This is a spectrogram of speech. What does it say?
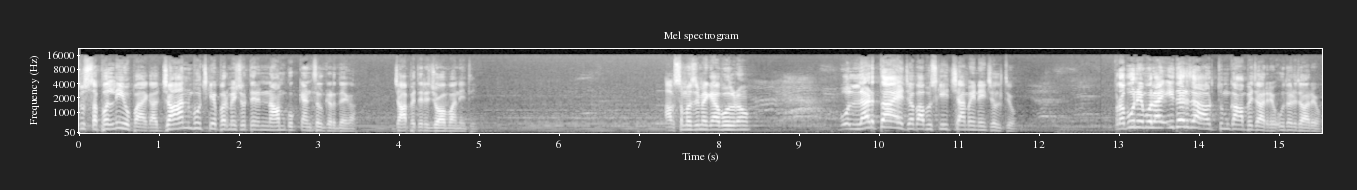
तू सफल नहीं हो पाएगा। जानबूझ के परमेश्वर तेरे नाम को कैंसिल कर देगा, जहाँ पे तेरे जॉब आनी थी। आप समझ में क्या बोल रहा हूँ? वो लड़ता है जब आप उसकी इच्छा में नहीं चलते हो। प्रभु ने बोला, इधर जा और तुम कहाँ पे जा रहे हो? उधर जा रहे हो।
